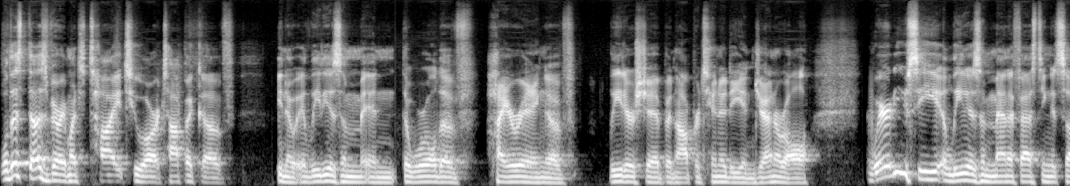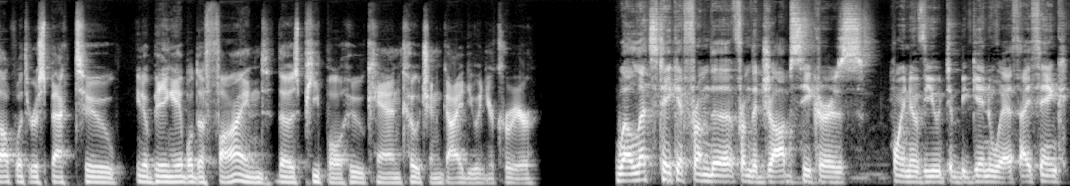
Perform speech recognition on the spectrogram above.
Well, this does very much tie to our topic of, you know, elitism in the world of hiring, of leadership and opportunity in general. Where do you see elitism manifesting itself with respect to, you know, being able to find those people who can coach and guide you in your career? Well, let's take it from the from the job seekers point of view to begin with. I think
